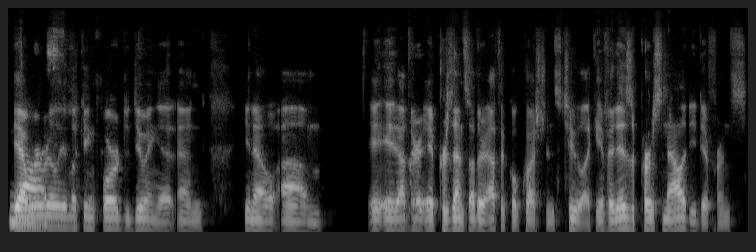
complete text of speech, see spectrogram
Yeah, yes. we're really looking forward to doing it, and you know, um, it, it, other it presents other ethical questions too. Like if it is a personality difference,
